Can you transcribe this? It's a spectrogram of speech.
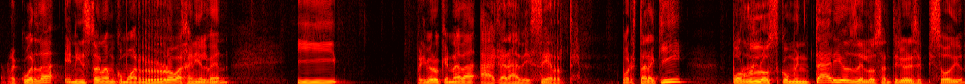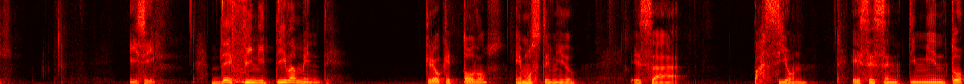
Recuerda en Instagram como arroba Ben. Y primero que nada, agradecerte por estar aquí, por los comentarios de los anteriores episodios. Y sí, definitivamente, creo que todos hemos tenido esa pasión, ese sentimiento,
